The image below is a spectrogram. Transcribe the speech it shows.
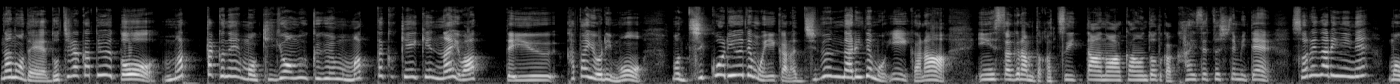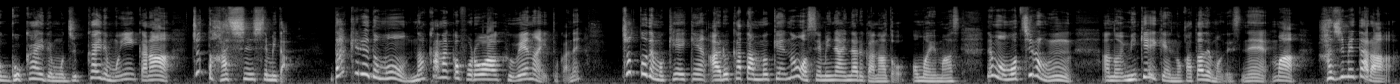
なので、どちらかというと、全くね、もう企業も副業も全く経験ないわっていう方よりも、もう自己流でもいいから、自分なりでもいいから、インスタグラムとかツイッターのアカウントとか開設してみて、それなりにね、もう5回でも10回でもいいから、ちょっと発信してみた。だけれども、なかなかフォロワー増えないとかね。ちょっとでも経験ある方向けのセミナーになるかなと思います。でももちろん、あの、未経験の方でもですね、まあ、始めたら、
